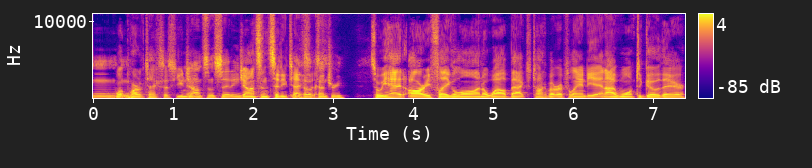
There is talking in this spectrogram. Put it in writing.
Mhm. what part of Texas? You know, Johnson City, Johnson City, Texas. Hill Country. So we had Ari Flagel on a while back to talk about Reptilandia, and I want to go there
